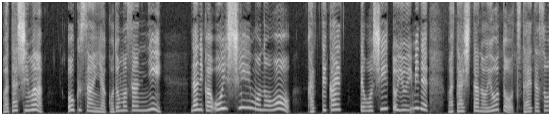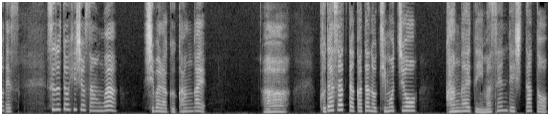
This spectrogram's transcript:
私は奥さんや子供さんに何か美味しいものを買って帰ってほしいという意味で渡したのよと伝えたそうです。すると秘書さんはしばらく考え、ああ、くださった方の気持ちを考えていませんでしたと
